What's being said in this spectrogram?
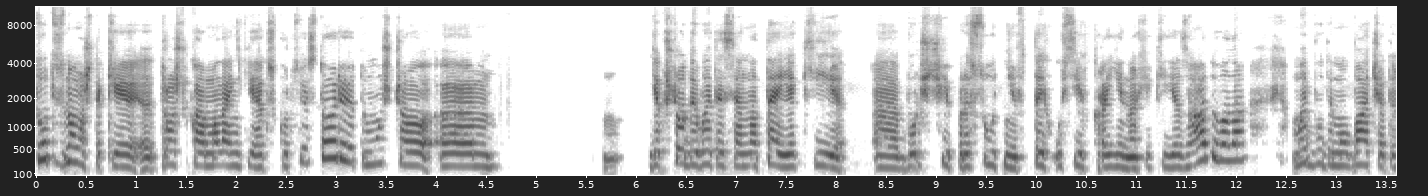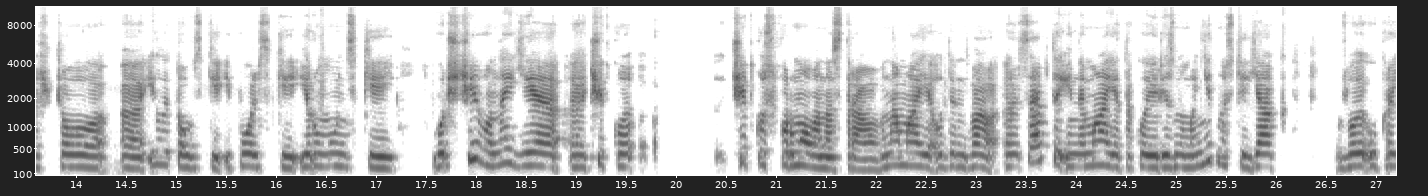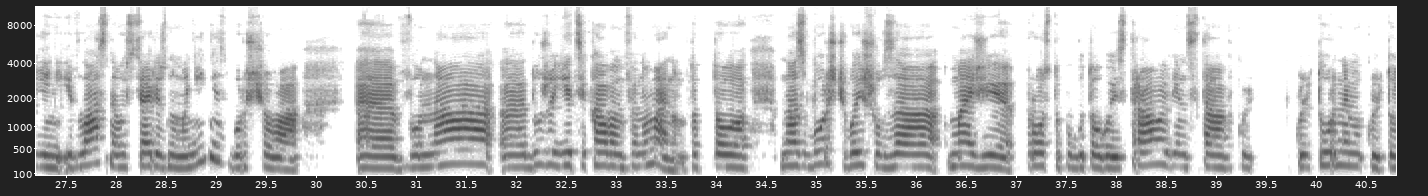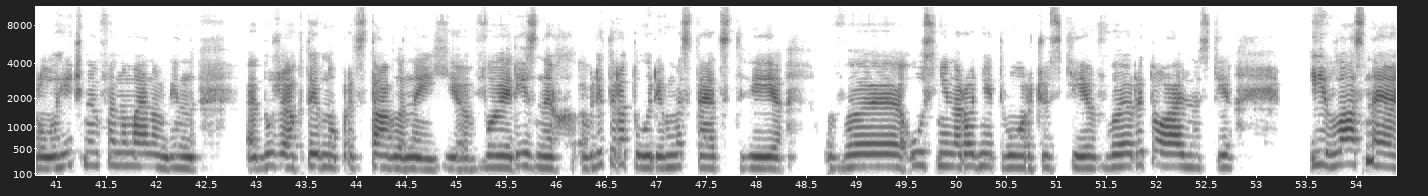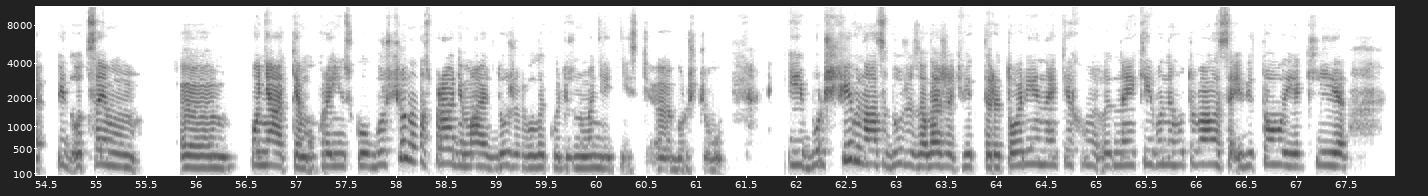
тут знову ж таки трошки маленький екскурс в історію, тому що е, якщо дивитися на те, які борщі присутні в тих усіх країнах, які я згадувала, ми будемо бачити, що е, і литовський, і польський, і румунський борщі вони є е, чітко. Чітко сформована страва. Вона має один-два рецепти і не має такої різноманітності, як в Україні. І, власне, ось ця різноманітність борщова Е, вона е, дуже є цікавим феноменом. Тобто, в нас борщ вийшов за межі просто побутової страви. Він став культурним, культурологічним феноменом. Він е, дуже активно представлений в різних в літературі, в мистецтві, в усній народній творчості, в ритуальності. І, власне, під оцим Е, поняттям українського борщу насправді мають дуже велику різноманітність е, борщову. І борщі в нас дуже залежать від території, на яких на якій вони готувалися, і від того, які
